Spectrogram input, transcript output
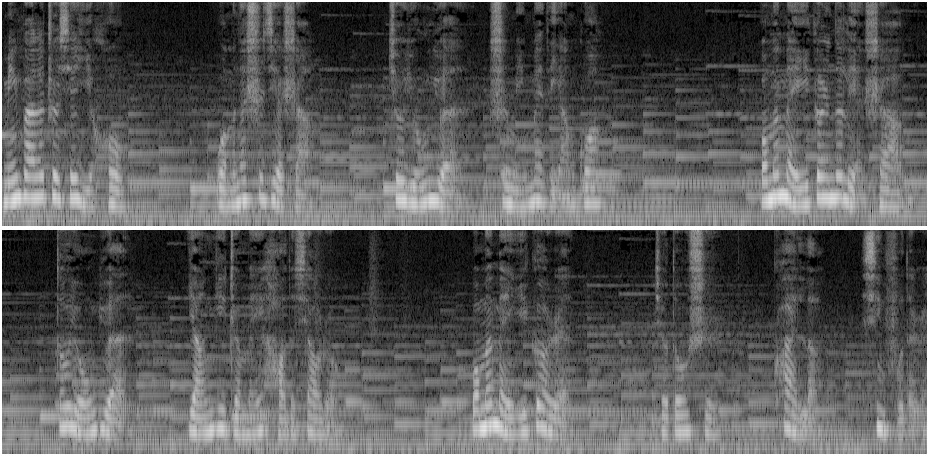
明白了这些以后，我们的世界上就永远是明媚的阳光。我们每一个人的脸上都永远洋溢着美好的笑容。我们每一个人就都是快乐、幸福的人。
